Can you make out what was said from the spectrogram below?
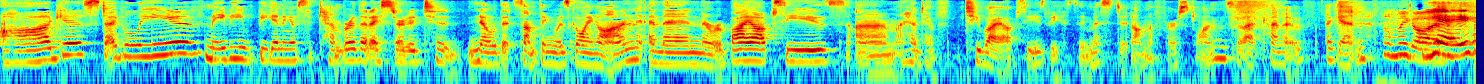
August, I believe, maybe beginning of September, that I started to know that something was going on. And then there were biopsies. Um, I had to have two biopsies because they missed it on the first one. So that kind of, again, Oh my god. yay.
